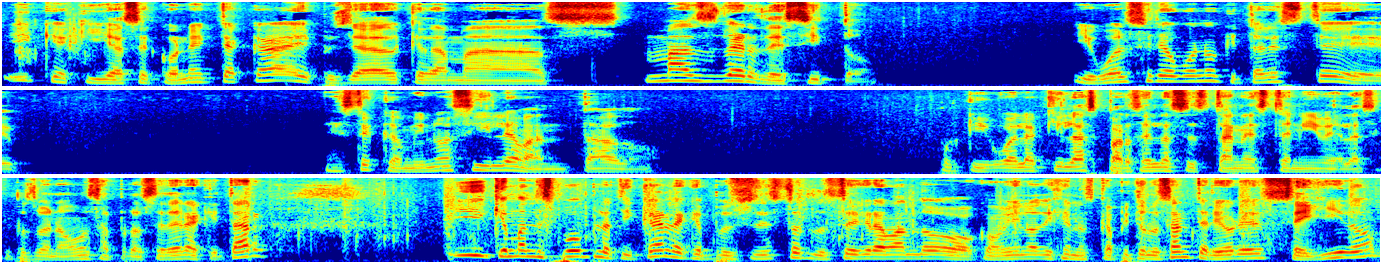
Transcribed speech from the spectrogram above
Y que aquí ya se conecte acá y pues ya queda más, más verdecito. Igual sería bueno quitar este, este camino así levantado. Porque igual aquí las parcelas están a este nivel. Así que pues bueno, vamos a proceder a quitar. Y qué más les puedo platicar de que pues esto lo estoy grabando, como bien lo dije en los capítulos anteriores, seguido.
